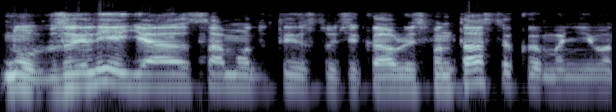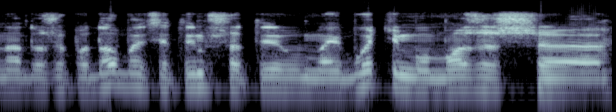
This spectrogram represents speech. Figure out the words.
Ну, взагалі, я з самого дитинства цікавлюсь фантастикою. Мені вона дуже подобається, тим, що ти в майбутньому можеш е,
